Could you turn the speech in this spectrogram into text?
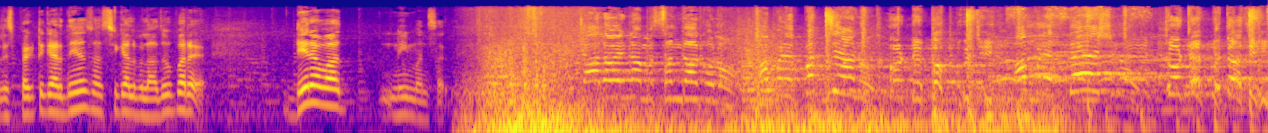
ਰਿਸਪੈਕਟ ਕਰਦੇ ਆ ਸਤਿ ਸ਼੍ਰੀ ਅਕਾਲ ਬੁਲਾ ਦਿਓ ਪਰ ਡੇਰਾਵਾਦ ਨਹੀਂ ਮੰਨ ਸਕਦੇ। ਚਾਲੋ ਇਹਨਾਂ ਮਸੰਦਾ ਕੋਲੋਂ ਆਪਣੇ ਬੱਚਿਆਂ ਨੂੰ। ਤੁਹਾਡੇ ਬਾਪੂ ਜੀ। ਆਪਣੇ ਦੇਸ਼ ਨੂੰ। ਤੁਹਾਡੇ ਪਿਤਾ ਜੀ।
